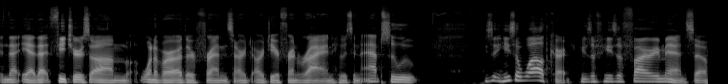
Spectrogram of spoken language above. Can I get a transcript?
and that yeah that features um one of our other friends our, our dear friend ryan who's an absolute he's a, he's a wild card he's a he's a fiery man so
